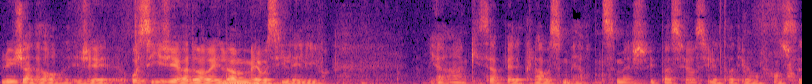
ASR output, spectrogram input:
Lui, j'adore. J'ai aussi j'ai adoré l'homme, mais aussi les livres. Il y a un qui s'appelle Klaus Mertz, mais je suis pas sûr s'il est traduit en français.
